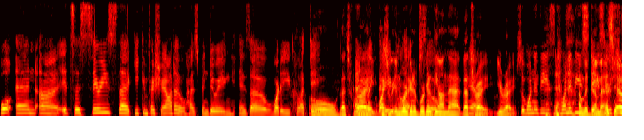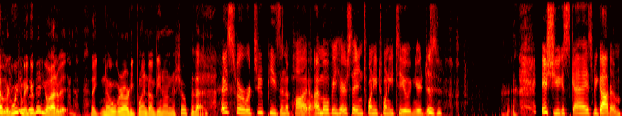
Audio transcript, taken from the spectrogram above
Well, and uh, it's a series that Geek Aficionado has been doing. Is uh, what are you collecting? Oh, that's And, right. like, why 'cause you we, and we're gonna we're gonna be on that. That's yeah. right. You're right. So one of these, one of these I'm a dumbass. Yeah, so- like we can make a video out of it. Like, no, we're already planned on being on the show for that. I swear we're two peas in a pod. Oh. I'm over here saying 2022, and you're just issues, guys. We got them.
